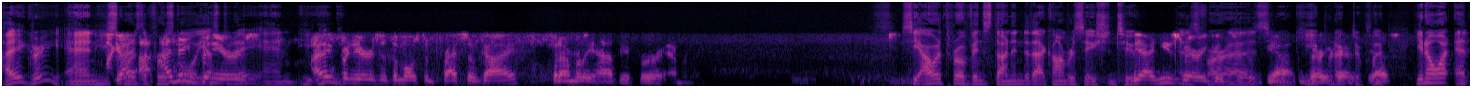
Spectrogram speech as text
I agree. And he Like, scores I- the first I think goal Beniers- yesterday. And he, I think Beniers is the most impressive guy, but I'm really happy for Eberle. See, I would throw Vince Dunn into that conversation too. Yeah, he's as very far good, too. As, know, Yeah, key very good, productive play. yes. You know what? And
